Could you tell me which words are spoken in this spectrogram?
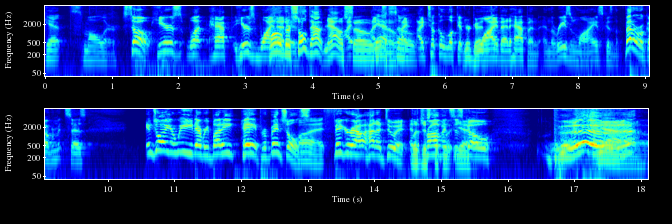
get smaller. So here's what happened. Here's why. Well, that they're is. sold out now, so I, you Yeah, know. so- I, I took a look at You're good. why that happened, and the reason why is because the federal government says, "Enjoy your weed, everybody." Hey, provincials, But- figure out how to do it, and the provinces yeah. go, Yeah.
